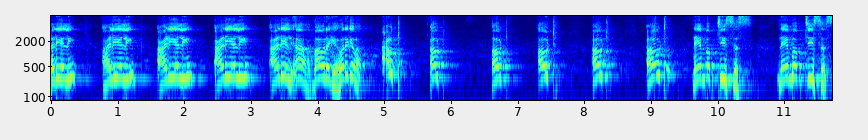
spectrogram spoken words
ಅಳಿಯಲಿ ಅಳಿಯಲಿ ಅಳಿಯಲಿ ಅಳಿಯಲಿ ಅಳಿಯಲಿ. ಹಾಂ, ಬಾ ಹೊರಗೆ ಹೊರಗೆ ಬಾ. Out out out out out out name of Jesus name of Jesus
